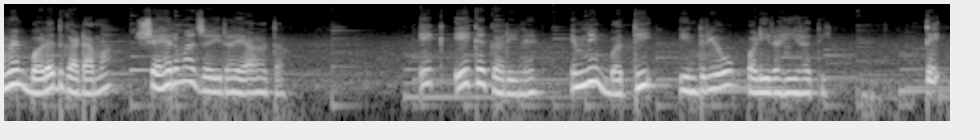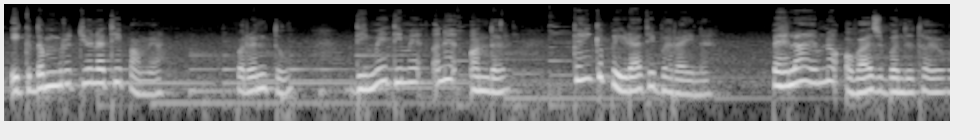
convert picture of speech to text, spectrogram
અમે બળદગાડામાં શહેરમાં જઈ રહ્યા હતા. એક એક કરીને એમની બધી ઇન્દ્રિયો પડી રહી હતી. તે એકદમ મૃત્યુ નથી પામ્યા. પરંતુ ધીમે ધીમે અને અંદર કંઈક પીડાથી ભરાઈને પહેલાં એમનો અવાજ બંધ થયો,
